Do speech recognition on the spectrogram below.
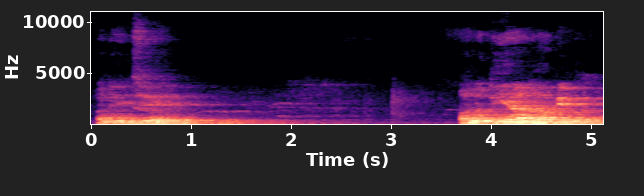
અને જે અનધ્યાન વિપર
